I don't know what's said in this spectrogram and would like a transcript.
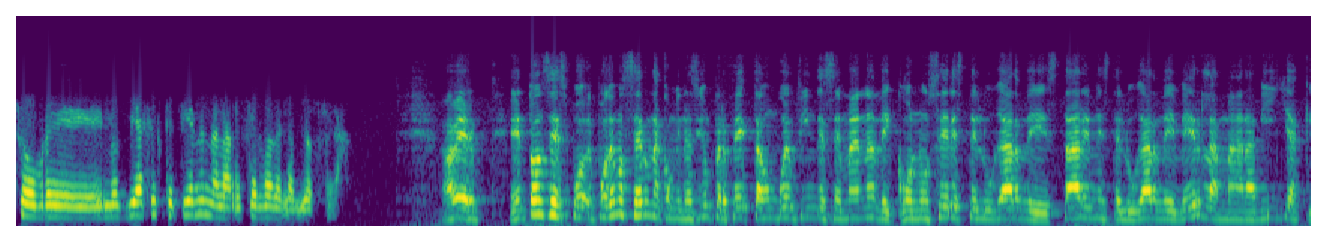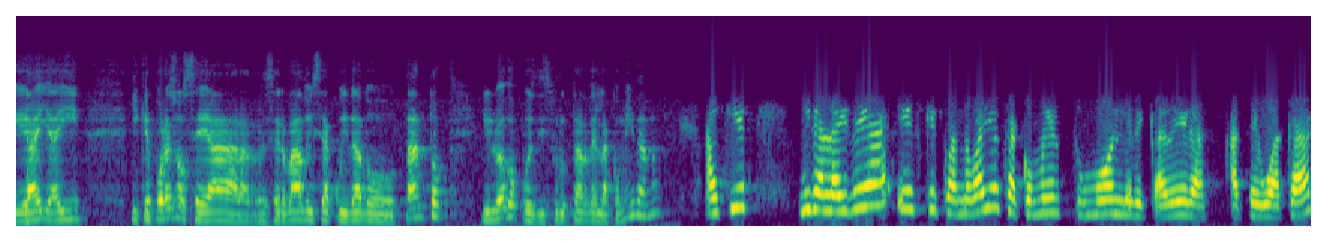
sobre los viajes que tienen a la reserva de la biosfera. A ver, entonces podemos hacer una combinación perfecta, un buen fin de semana de conocer este lugar, de estar en este lugar, de ver la maravilla que hay ahí y que por eso se ha reservado y se ha cuidado tanto y luego pues disfrutar de la comida, ¿no? Así es. Mira, la idea es que cuando vayas a comer tu mole de caderas a Tehuacán,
